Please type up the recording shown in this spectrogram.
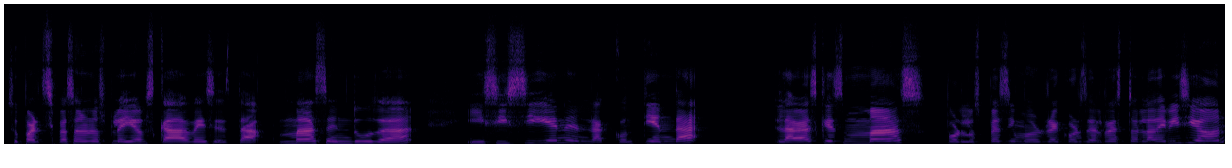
Su participación en los playoffs cada vez está más en duda y si siguen en la contienda, la verdad es que es más por los pésimos récords del resto de la división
